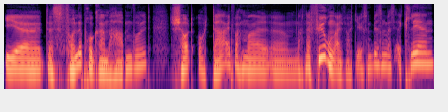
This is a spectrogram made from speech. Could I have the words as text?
ihr das volle Programm haben wollt, schaut auch da einfach mal äh, nach einer Führung einfach, die euch so ein bisschen was erklären,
